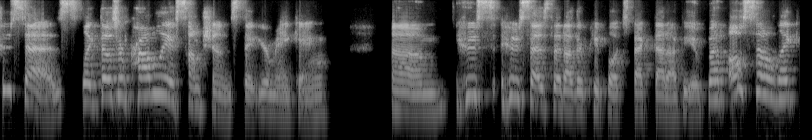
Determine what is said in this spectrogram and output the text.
who says? Like those are probably assumptions that you're making. Um, who's who says that other people expect that of you? But also like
